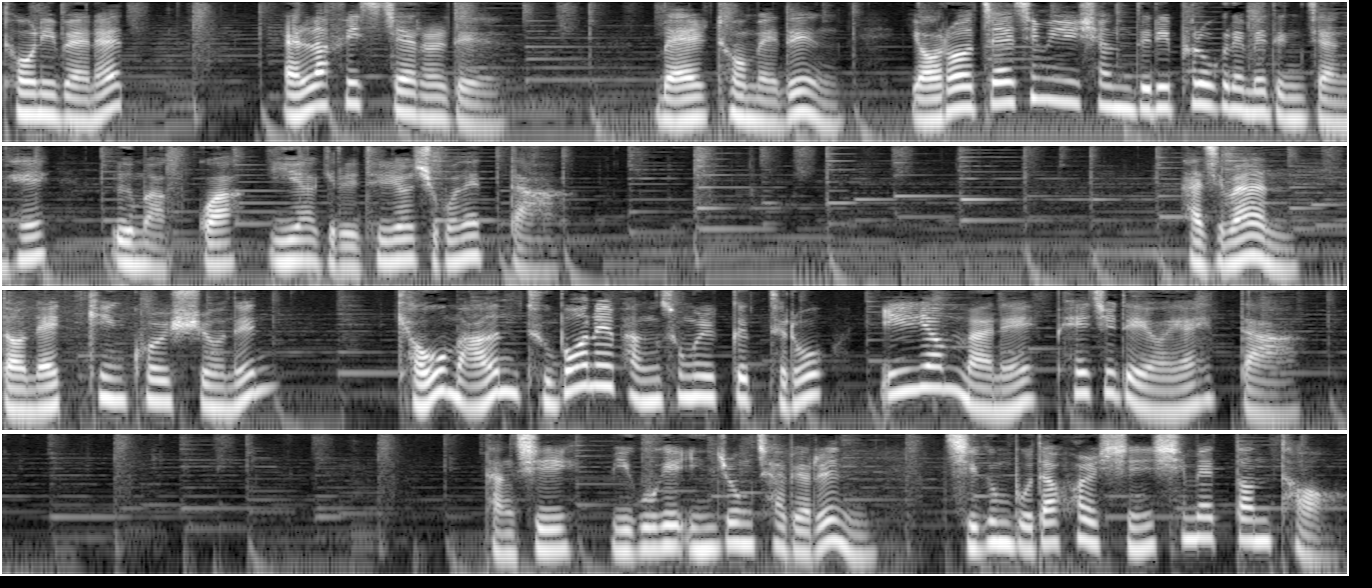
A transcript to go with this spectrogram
토니 베넷, 엘라 피츠제럴드, 멜 토메 등 여러 재즈 뮤지션들이 프로그램에 등장해 음악과 이야기를 들려주곤 했다. 하지만 더 넷킹 콜 쇼는 겨우 42번의 방송을 끝으로 1년 만에 폐지되어야 했다. 당시 미국의 인종차별은 지금보다 훨씬 심했던 터.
